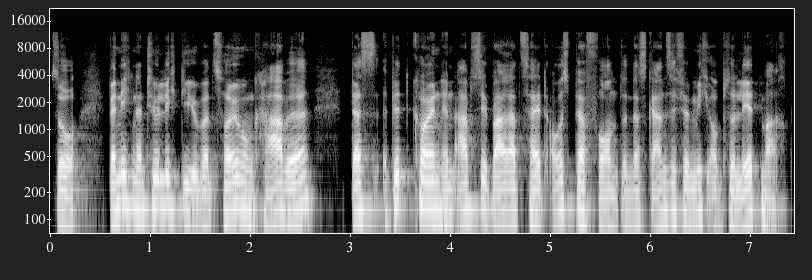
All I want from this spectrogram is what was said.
So, wenn ich natürlich die Überzeugung habe, dass Bitcoin in absehbarer Zeit ausperformt und das Ganze für mich obsolet macht,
